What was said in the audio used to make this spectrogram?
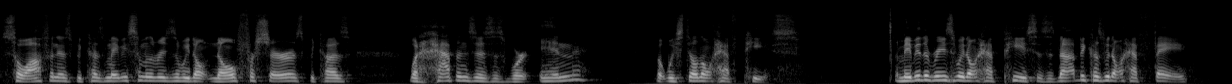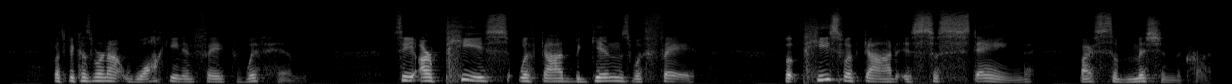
so often is because maybe some of the reasons we don't know for sure is because what happens is, is we're in, but we still don't have peace. And maybe the reason we don't have peace is, is not because we don't have faith, but it's because we're not walking in faith with Him. See, our peace with God begins with faith, but peace with God is sustained by submission to Christ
